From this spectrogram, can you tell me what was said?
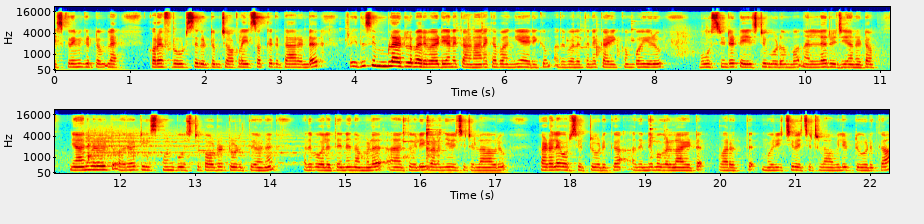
ഐസ്ക്രീം കിട്ടും അല്ലേ? കുറേ ഫ്രൂട്ട്സ് കിട്ടും ചോക്ലേറ്റ്സ് ഒക്കെ കിട്ടാറുണ്ട്. പക്ഷേ ഇത് സിമ്പിളായിട്ടുള്ള പരിപാടിയാണ്. കാണാനൊക്കെ ഭംഗിയായിരിക്കും. അതുപോലെ തന്നെ കഴിക്കുമ്പോൾ ഈ ഒരു ബൂസ്റ്റിന്റെ ടേസ്റ്റും കൂടുമ്പോൾ നല്ല രുചിയാണ് കേട്ടോ. ഞാനിവിടെ ഓരോ ടീസ്പൂൺ ബൂസ്റ്റ് പൗഡർ ഇട്ട് കൊടുക്കുകയാണ്. അതുപോലെ തന്നെ നമ്മൾ തൊലി കളഞ്ഞ് വെച്ചിട്ടുള്ള ആ ഒരു കടല കുറച്ച് ഇട്ട് കൊടുക്കുക. അതിന്റെ മുകളിലായിട്ട് വറുത്ത് മുരിച്ച് വെച്ചിട്ടുള്ള അവലിട്ട് കൊടുക്കുക.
